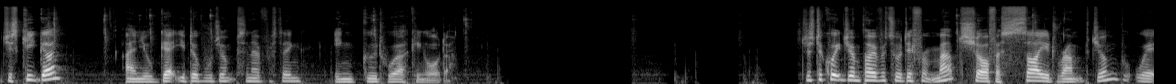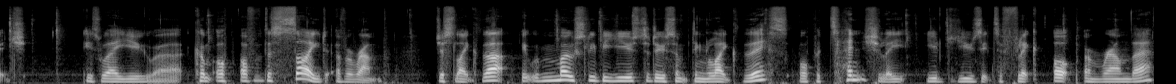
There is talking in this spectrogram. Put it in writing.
just keep going and you'll get your double jumps and everything in good working order. Just a quick jump over to a different map to show off a side ramp jump, which is where you uh, come up off of the side of a ramp. Just like that, it would mostly be used to do something like this, or potentially you'd use it to flick up and round there.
